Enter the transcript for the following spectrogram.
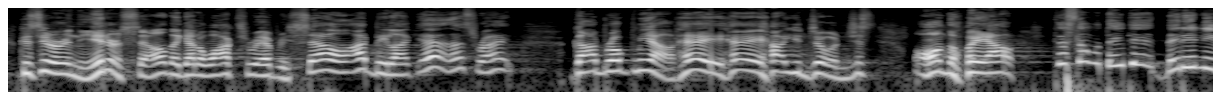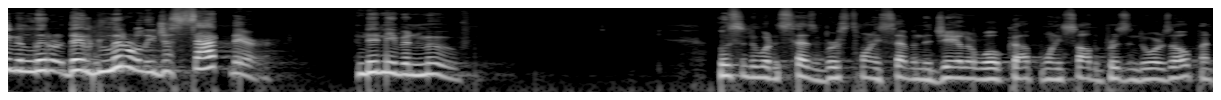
because they're in the inner cell, they got to walk through every cell. I'd be like, yeah, that's right. God broke me out. Hey, hey, how you doing? Just on the way out. That's not what they did. They didn't even literally, they literally just sat there and didn't even move. Listen to what it says in verse 27. The jailer woke up when he saw the prison doors open.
